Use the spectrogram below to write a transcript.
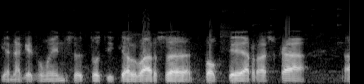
I en aquests moments, tot i que el Barça poc té a rascar eh,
